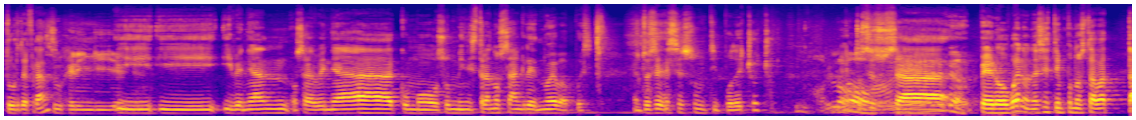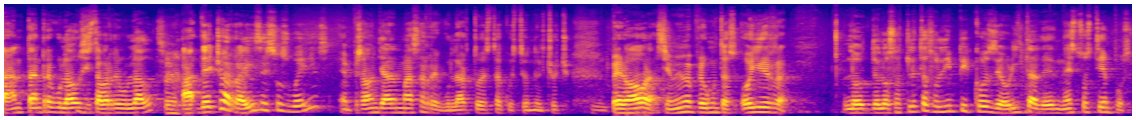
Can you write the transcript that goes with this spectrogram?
Tour de France. Su jeringuilla. Y, y, y venían, o sea, venía como suministrando sangre nueva, pues. Entonces, ese es un tipo de chocho. Entonces, o sea, verga. pero bueno, en ese tiempo no estaba tan, tan regulado, sí estaba regulado. Sí. Ah, de hecho, a raíz de esos güeyes, empezaron ya más a regular toda esta cuestión del chocho. Pero ahora, si a mí me preguntas, oye, Irra, lo- de los atletas olímpicos de ahorita, de en estos tiempos,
